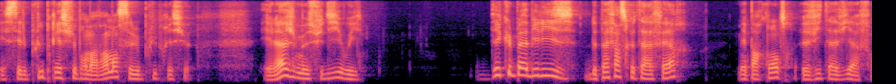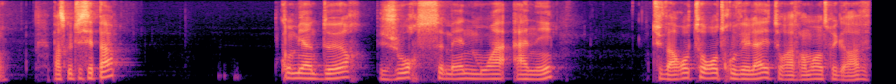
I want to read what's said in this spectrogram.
Et c'est le plus précieux pour moi, vraiment, c'est le plus précieux. Et là, je me suis dit, oui, déculpabilise de ne pas faire ce que tu as à faire, mais par contre, vis ta vie à fond. Parce que tu sais pas combien d'heures, jours, semaines, mois, années, tu vas te retrouver là et tu auras vraiment un truc grave,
